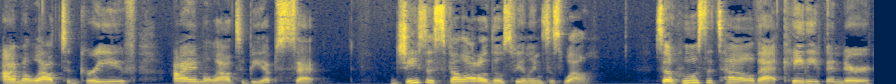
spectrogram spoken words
I'm allowed to grieve. I am allowed to be upset. Jesus fell out of those feelings as well. So who's to tell that Katie Fender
